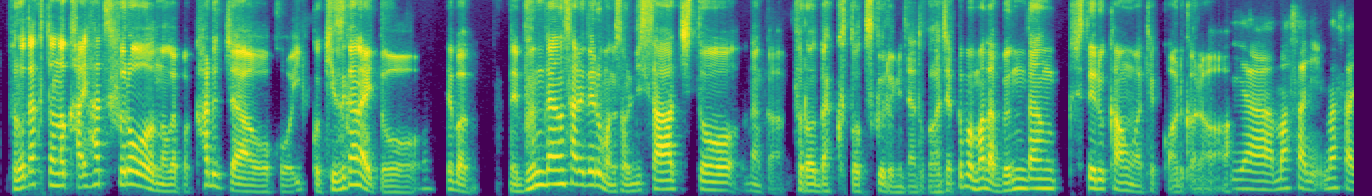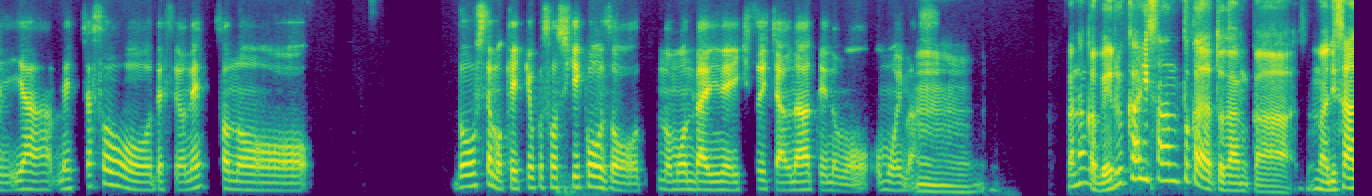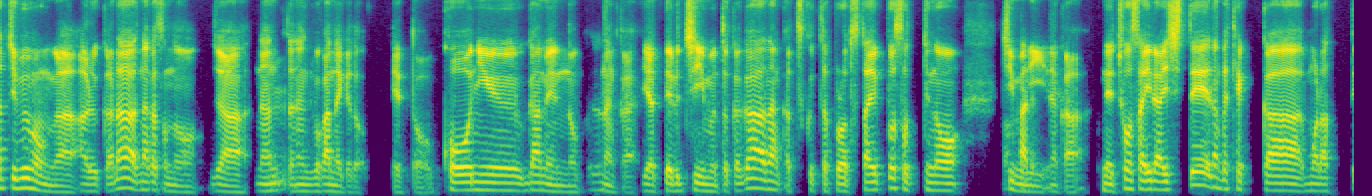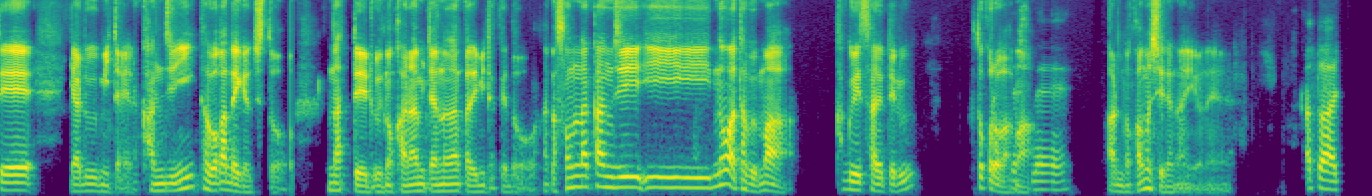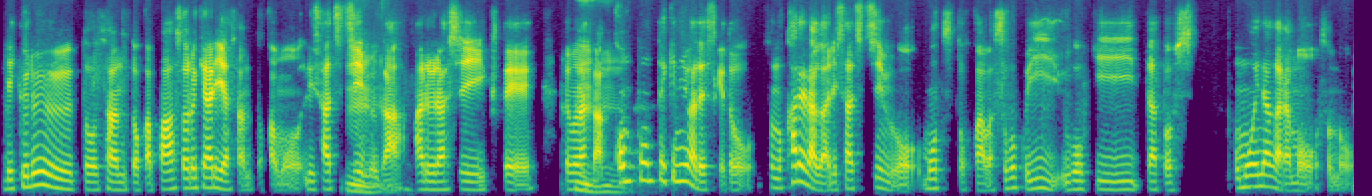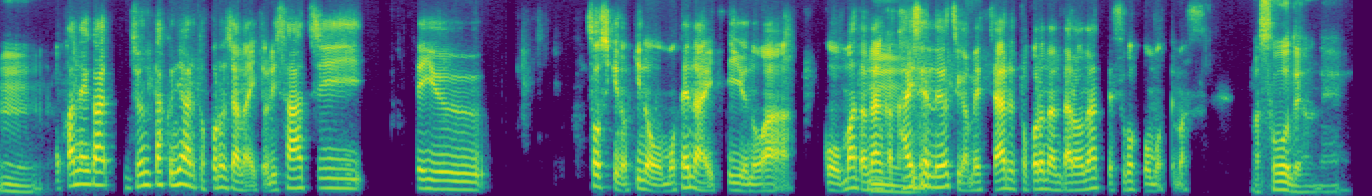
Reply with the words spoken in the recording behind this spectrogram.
プロダクトの開発フローのやっぱカルチャーをこう一個気づかないと、やっぱ、ね、分断されてるもんね、そのリサーチとなんかプロダクト作るみたいなところが若干まだ分断してる感は結構あるから。いやー、まさに、まさに、いやー、めっちゃそうですよね。その、どうしても結局組織構造の問題にね、行き着いちゃうなっていうのも思います。うん。なんかベルカリさんとかだとなんか、まあ、リサーチ部門があるから、なんかその、じゃあ、なんうんなんわかんないけど、えっと、購入画面のなんかやってるチームとかがなんか作ったプロトタイプをそっちのチームになんかね、調査依頼して、なんか結果もらってやるみたいな感じに、多分わかんないけど、ちょっとなっているのかなみたいな中で見たけど、なんかそんな感じのは多分まあ、確立されてるところはでますあ、ね。あるのかもしれないよね。あとは、リクルートさんとか、パーソルキャリアさんとかもリサーチチームがあるらしくて、でもなんかうんうん根本的にはですけど、その彼らがリサーチチームを持つとかはすごくいい動きだとし思いながらも、その、うん。お金が潤沢にあるところじゃないとリサーチっていう組織の機能を持てないっていうのはこうまだなんか改善の余地がめっちゃあるところなんだろうなってすごく思ってます。まあ、そうだよね。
